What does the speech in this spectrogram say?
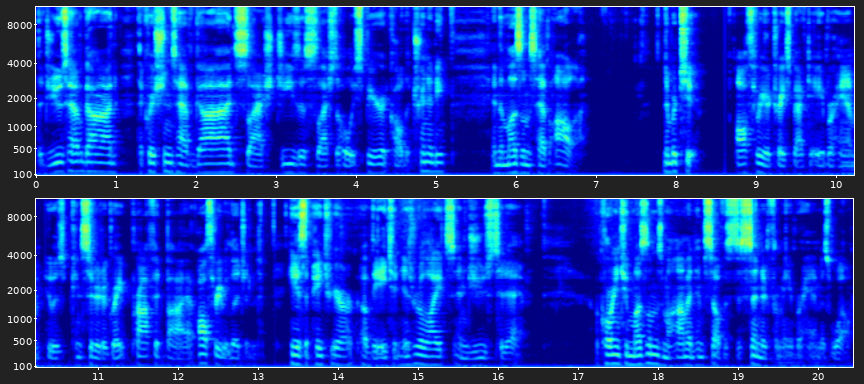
The Jews have God, the Christians have God slash Jesus slash the Holy Spirit called the Trinity, and the Muslims have Allah. Number two, all three are traced back to Abraham, who is considered a great prophet by all three religions. He is the patriarch of the ancient Israelites and Jews today. According to Muslims, Muhammad himself is descended from Abraham as well.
